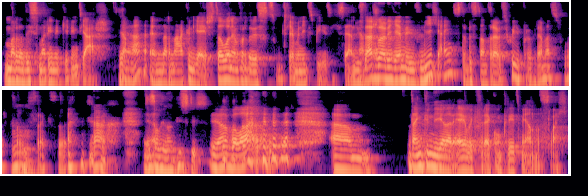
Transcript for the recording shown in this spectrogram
maar dat is maar één keer in het jaar. Ja. En daarna kun je herstellen en voor de rest moet jij met niks bezig zijn. Dus Ja. daar zou jij met je vliegangst, er bestaan trouwens goede programma's voor, ik zal Mm. straks... eh, Graag. Het is Ja. al in augustus. ja, voilà. Ehm, dan kun je daar eigenlijk vrij concreet mee aan de slag.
